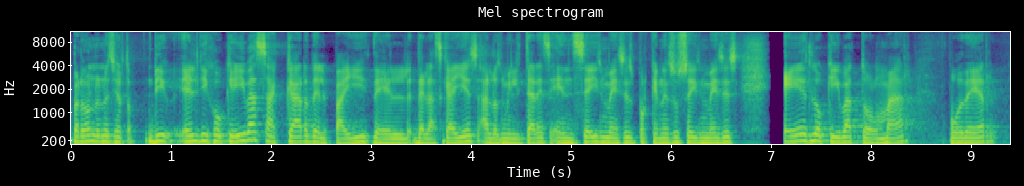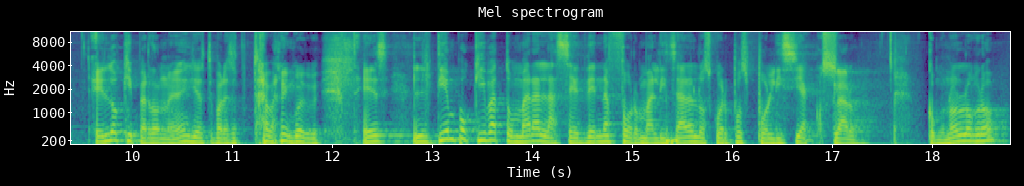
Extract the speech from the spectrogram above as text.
Perdón, no es cierto. Él dijo que iba a sacar del país, de las calles a los militares en seis meses, porque en esos seis meses es lo que iba a tomar poder es lo que, perdón, ¿eh? ya te parece trabalengua, es el tiempo que iba a tomar a la Sedena formalizar a los cuerpos policíacos. Claro. Como no logró,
